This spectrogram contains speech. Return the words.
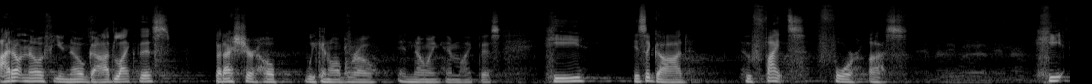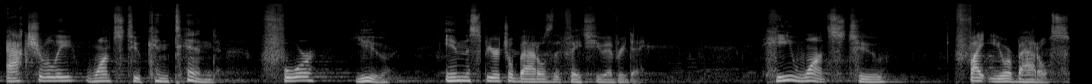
I don't know if you know God like this, but I sure hope we can all grow in knowing Him like this. He is a God who fights for us. He actually wants to contend for you in the spiritual battles that face you every day. He wants to fight your battles.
